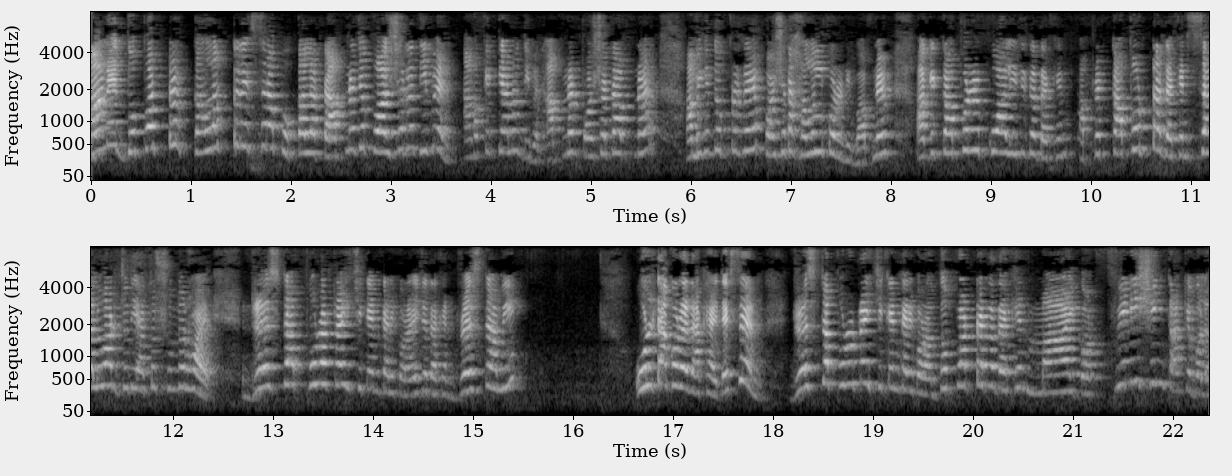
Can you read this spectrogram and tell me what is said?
মানে দোপাট্টার কালারটা দেখছেন, আপু কালারটা আপনি যে পয়সাটা দিবেন, আমাকে কেন দিবেন? আপনার পয়সাটা আপনার, আমি কিন্তু আপনার পয়সাটা হালাল করে দিব আপনি আগে কাপড়ের কোয়ালিটিটা দেখেন, আপনার কাপড়টা দেখেন, সালোয়ার যদি এত সুন্দর হয় ড্রেসটা পুরোটাই চিকেন কারি করা। এই যে দেখেন ড্রেসটা আমি উল্টা করে দেখায় দেখছেন? ড্রেসটা পুরোটাই চিকেন কারি করা। দোপাট্টাটা দেখেন মাই গড ফিনিশিং কাকে বলে?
